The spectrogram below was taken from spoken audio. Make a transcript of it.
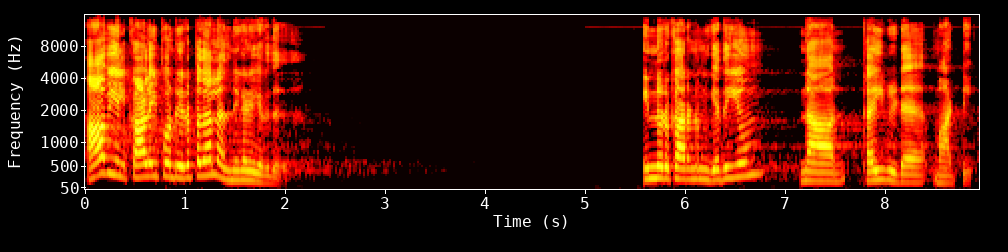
ஆவியில் காளை போன்று இருப்பதால் அது நிகழ்கிறது. இன்னொரு காரணம் எதையும் நான் கைவிட மாட்டேன்.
